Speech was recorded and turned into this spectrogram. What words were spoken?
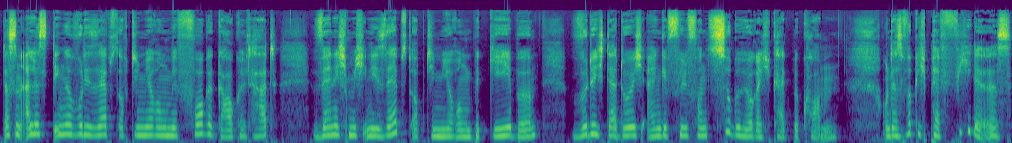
Das sind alles Dinge, wo die Selbstoptimierung mir vorgegaukelt hat. Wenn ich mich in die Selbstoptimierung begebe, würde ich dadurch ein Gefühl von Zugehörigkeit bekommen. Und das wirklich perfide ist,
